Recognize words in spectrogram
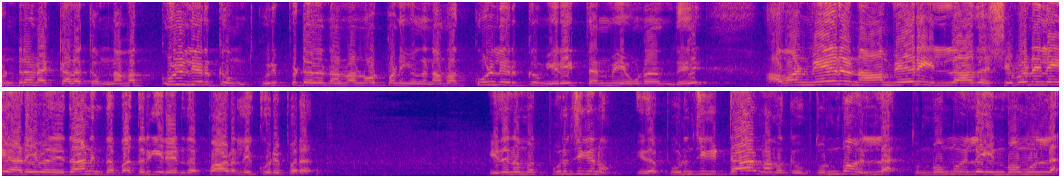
ஒன்றென கலக்கும் நமக்குள் இருக்கும் குறிப்பிட்டதை நல்லா நோட் பண்ணிக்கோங்க நமக்குள் இருக்கும் இறைத்தன்மையை உணர்ந்து அவன் வேறு நாம் வேறு இல்லாத சிவநிலையை அடைவதை தான் இந்த பத்திரிகை இந்த பாடலில் குறிப்பிடார் இதை நம்ம புரிஞ்சுக்கணும். இதை புரிஞ்சுக்கிட்டா நமக்கு துன்பம் இல்லை. துன்பமும் இல்லை இன்பமும் இல்லை.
